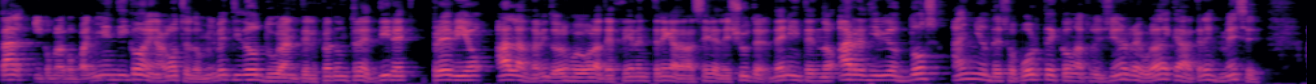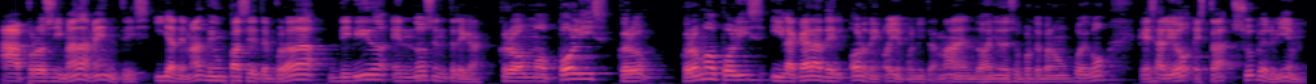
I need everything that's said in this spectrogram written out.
Tal y como la compañía indicó en agosto de 2022 durante el Splatoon 3 Direct previo al lanzamiento del juego, la tercera entrega de la serie de shooter de Nintendo ha recibido dos años de soporte con actualizaciones regulares cada tres meses aproximadamente y además de un pase de temporada dividido en dos entregas Chromopolis Chromopolis y la cara del orden oye pues ni tan mal, ¿eh? dos años de soporte para un juego que salió está súper bien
